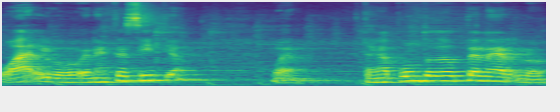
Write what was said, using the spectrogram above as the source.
o algo en este sitio, bueno, están a punto de obtenerlo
